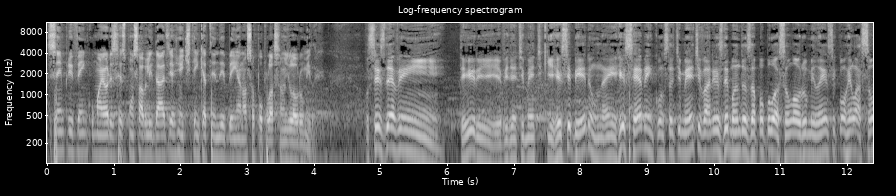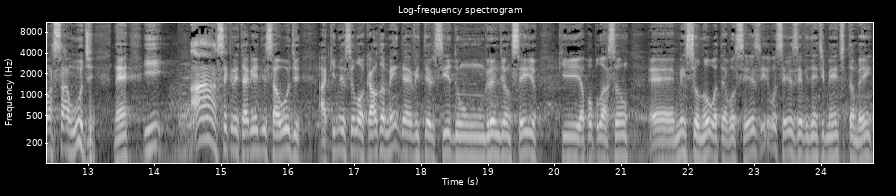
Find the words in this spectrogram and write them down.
sempre vem com maiores responsabilidades e a gente tem que atender bem a nossa população de Lauro Miller. Vocês devem ter e evidentemente que receberam né, e recebem constantemente várias demandas da população lauromilense com relação à saúde. Né? E a Secretaria de Saúde aqui nesse local também deve ter sido um grande anseio que a população é, mencionou até vocês e vocês evidentemente também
